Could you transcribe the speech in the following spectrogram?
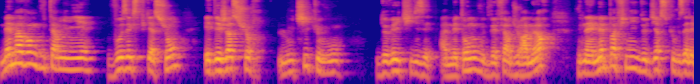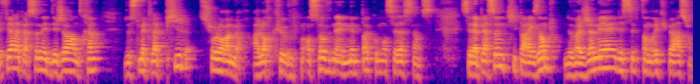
même avant que vous terminiez vos explications, est déjà sur l'outil que vous devez utiliser. Admettons, vous devez faire du rameur, vous n'avez même pas fini de dire ce que vous allez faire, la personne est déjà en train de se mettre la pile sur le rameur, alors que en soi, vous n'avez même pas commencé la séance. C'est la personne qui, par exemple, ne va jamais laisser le temps de récupération.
